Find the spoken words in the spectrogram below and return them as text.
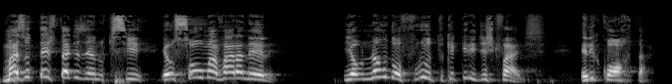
Mas o texto está dizendo que se eu sou uma vara nele e eu não dou fruto, o que, que ele diz que faz? Ele corta.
